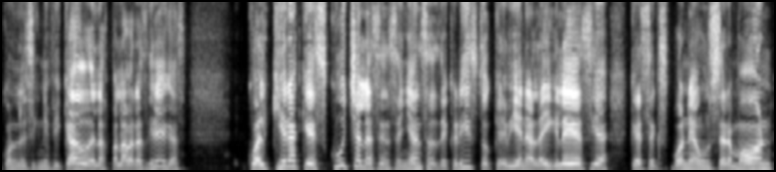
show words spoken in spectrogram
con, el significado de las palabras griegas cualquiera que escucha las enseñanzas de Cristo, que viene a la iglesia, que se expone a un sermón,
